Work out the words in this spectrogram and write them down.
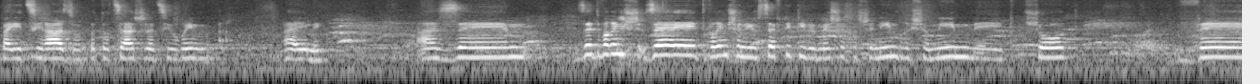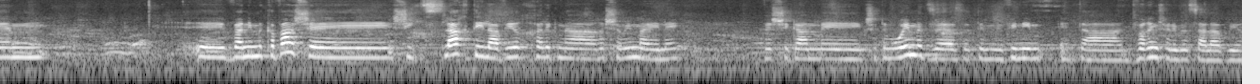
ביצירה הזאת, בתוצאה של הציורים האלה. אז זה דברים, זה דברים שאני אוספת איתי במשך השנים, רשמים, תחושות ו... ואני מקווה ש... שהצלחתי להעביר חלק מהרשמים האלה ושגם כשאתם רואים את זה אז אתם מבינים את הדברים שאני מנסה להעביר.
